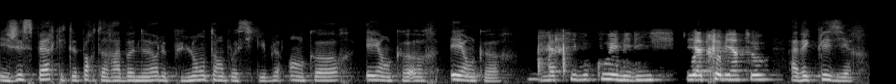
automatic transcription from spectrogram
Et j'espère qu'il te portera bonheur le plus longtemps possible, encore et encore et encore. Merci beaucoup, Émilie. Et à très bientôt. Avec plaisir.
